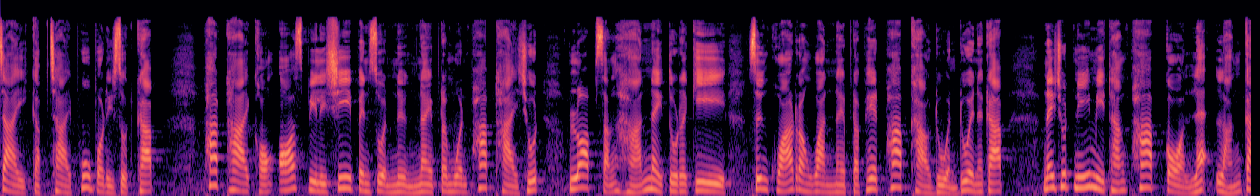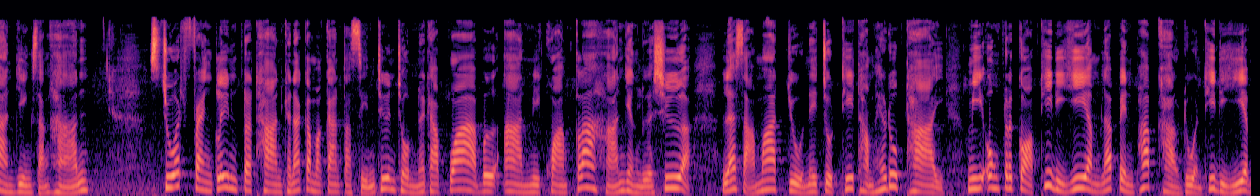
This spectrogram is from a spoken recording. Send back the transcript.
ใจกับชายผู้บริสุทธิ์ครับภาพถ่ายของออสบิลิชีเป็นส่วนหนึ่งในประมวลภาพถ่ายชุดลอบสังหารในตุรกี ซึ่งคว้ารางวัลในประเภทภาพข่าวด่วนด้วยนะครับ ในชุดนี้มีทั้งภาพก่อนและหลังการยิงสังหาร สจวตแฟรงกลินประธานคณะกรรมการตัดสินชื่นชมนะครับว่าเบอร์ฮานมีความกล้าหาญอย่างเหลือเชื่อ และสามารถอยู่ในจุดที่ทำให้รูปถ่าย มีองค์ประกอบที่ดีเยี่ยม และเป็นภาพข่าวด่วนที่ดีเยี่ยม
